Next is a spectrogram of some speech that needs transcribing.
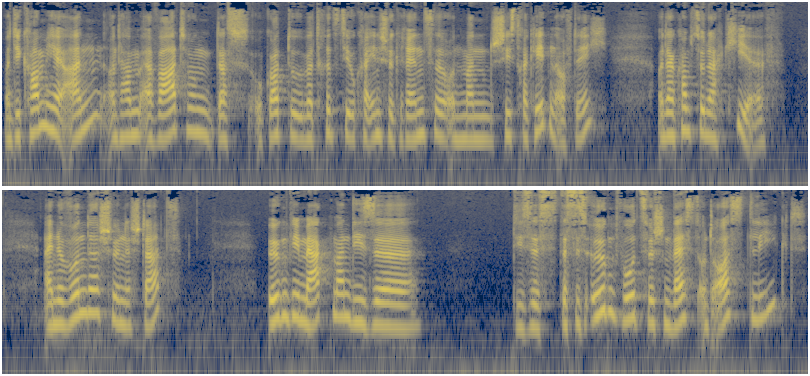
Und die kommen hier an und haben Erwartungen, dass, oh Gott, du übertrittst die ukrainische Grenze und man schießt Raketen auf dich. Und dann kommst du nach Kiew. Eine wunderschöne Stadt. Irgendwie merkt man diese, dieses, dass es irgendwo zwischen West und Ost liegt.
